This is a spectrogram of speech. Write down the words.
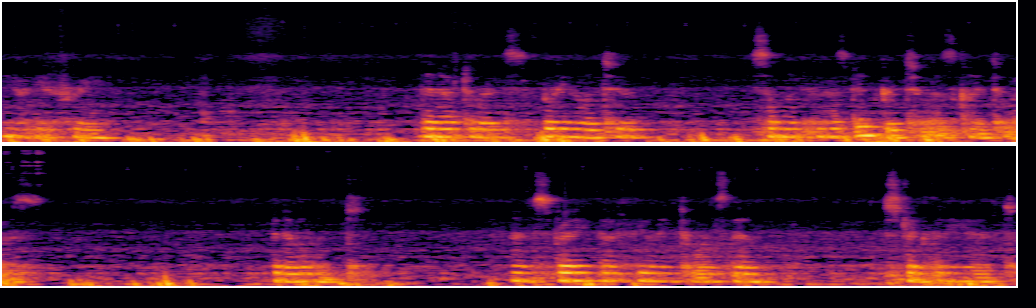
may I be free. Then afterwards, moving on to someone who has been good to us, kind to us, benevolent, and spreading that feeling towards them, strengthening it.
